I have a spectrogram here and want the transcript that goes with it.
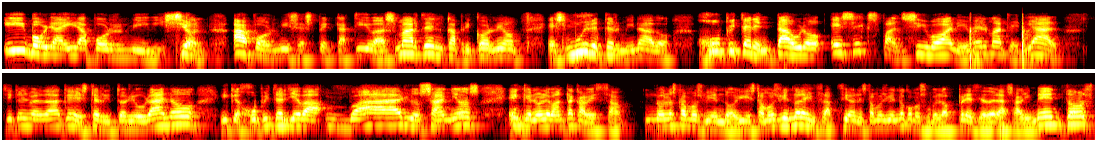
y voy a ir a por mi visión, a por mis expectativas. Marte en Capricornio es muy determinado. Júpiter en Tauro es expansivo a nivel material. Sí que es verdad que es territorio Urano y que Júpiter lleva varios años en que no levanta cabeza. No lo estamos viendo y estamos viendo la inflación, estamos viendo cómo suben los precios de los alimentos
